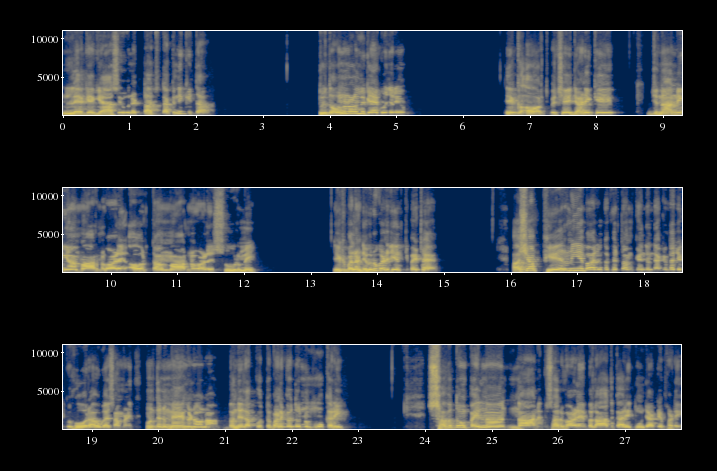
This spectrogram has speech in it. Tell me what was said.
ਲੈ ਕੇ ਗਿਆ ਸੀ, ਉਹਨੇ ਟੱਚ ਤੱਕ ਨਹੀਂ ਕੀਤਾ। ਤੁਸੀਂ ਤਾਂ ਉਹਨਾਂ ਨਾਲ ਵੀ ਗਏ ਗੁਜ਼ਰੇ ਹੋ। ਇੱਕ ਔਰਤ ਪਿੱਛੇ, ਜਾਣੀ ਕਿ ਜਨਾਨੀਆਂ ਮਾਰਨ ਵਾਲੇ ਔਰਤਾਂ ਮਾਰਨ ਵਾਲੇ ਸੂਰਮੇ। ਇੱਕ ਪਹਿਲਾਂ ਡਿਬਰੂਗੜ੍ਹ ਜੇਲ੍ਹ 'ਚ ਬੈਠਾ ਹੈ। ਅੱਛਾ, ਫੇਰ ਨਹੀਂ ਇਹ ਬਾਜ ਹੁੰਦਾ, ਫਿਰ ਤੁਹਾਨੂੰ ਕਹਿੰਦਾ ਦਿੰਦਾ, ਕਹਿੰਦਾ ਜੇ ਕੋਈ ਹੋਰ ਆਊਗਾ ਸਾਹਮਣੇ, ਹੁਣ ਤੈਨੂੰ ਮੈਂ ਗਣਾਉਣਾ, ਬੰਦੇ ਦਾ ਪੁੱਤ ਬਣ ਕੇ ਉਹਨੂੰ ਮੂੰਹ ਕਰੇ। ਸਭ ਤੋਂ ਪਹਿਲਾਂ ਨਾਨਕਸਰ ਵਾਲੇ ਬਲਾਤਕਾਰੀ ਤੂੰ ਜਾ ਕੇ ਫੜੇ।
